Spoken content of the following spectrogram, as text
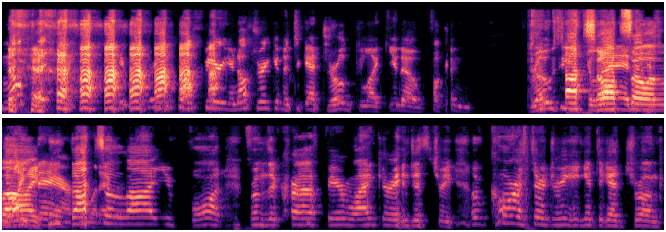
not that like, if you're drinking beer, you're not drinking it to get drunk. Like you know, fucking Rosie's That's Glen also a lie. right. That's a lie you bought from the craft beer wanker industry. Of course, they're drinking it to get drunk.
